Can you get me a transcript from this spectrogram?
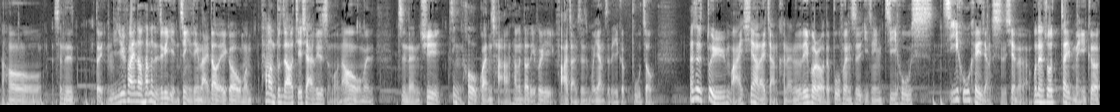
然后甚至对你就发现到他们的这个眼镜已经来到了一个我们他们不知道接下来会是什么，然后我们只能去静候观察他们到底会发展成什么样子的一个步骤。但是对于马来西亚来讲，可能 liberal 的部分是已经几乎是几乎可以讲实现的了。不能说在每一个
